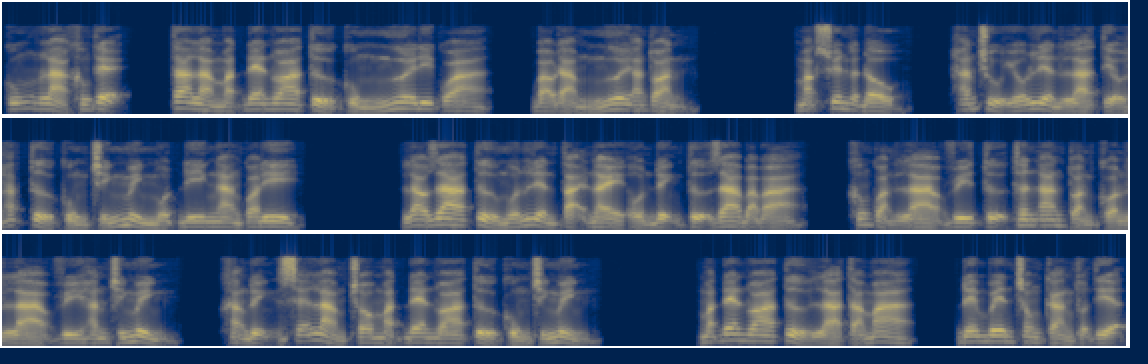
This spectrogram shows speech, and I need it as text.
cũng là không tệ, ta là mặt đen đoa tử cùng ngươi đi qua, bảo đảm ngươi an toàn. Mạc xuyên gật đầu, hắn chủ yếu liền là tiểu hắc tử cùng chính mình một đi ngang qua đi lão gia tử muốn liền tại này ổn định tự ra bà bà, không quản là vì tự thân an toàn còn là vì hắn chính mình, khẳng định sẽ làm cho mặt đen đoa tử cùng chính mình. Mặt đen đoa tử là tà ma, đêm bên trong càng thuận tiện.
